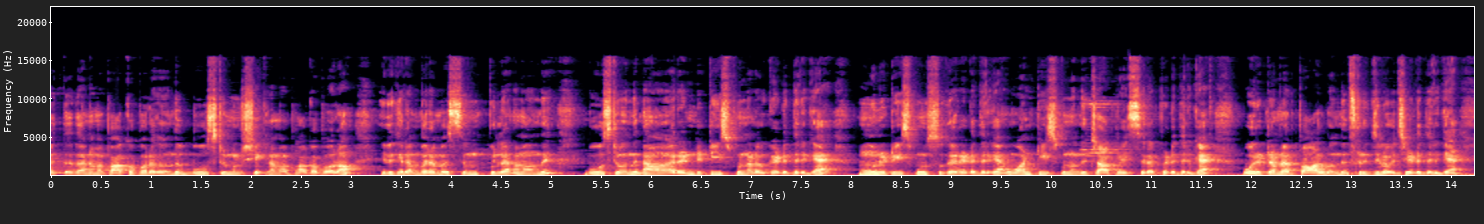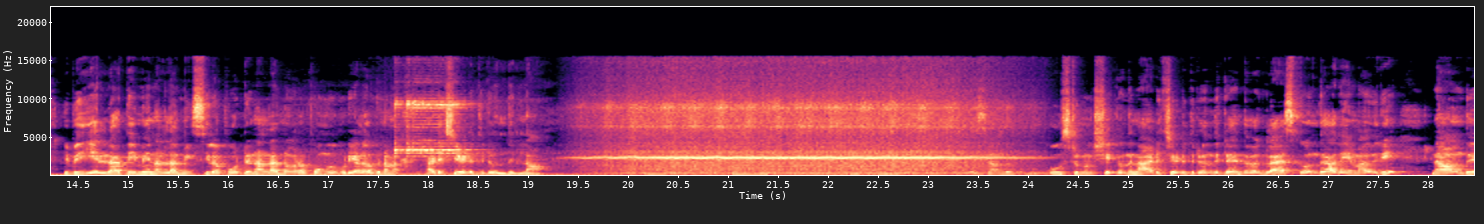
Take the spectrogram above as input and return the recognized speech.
அடுத்ததாக நம்ம பார்க்க போகிறது வந்து பூஸ்ட் மில்க் ஷேக் நம்ம பார்க்க போகிறோம் இதுக்கு ரொம்ப ரொம்ப சிம்பிளாக நம்ம வந்து பூஸ்ட் வந்து நான் ரெண்டு டீஸ்பூன் அளவுக்கு எடுத்திருக்கேன். மூணு டீஸ்பூன் சுகர் எடுத்திருக்கேன். ஒன் டீஸ்பூன் வந்து சாக்லேட் சிரப் எடுத்திருக்கேன். ஒரு டம்ளர் பால் வந்து ஃப்ரிட்ஜில் வச்சு எடுத்திருக்கேன். இப்போ எல்லாத்தையுமே நல்லா மிக்சியில் போட்டு நல்லா நுர பொங்கக்கூடிய அளவுக்கு நம்ம அடித்து எடுத்துகிட்டு வந்துடலாம். வந்து பூஸ்ட் மில்க் ஷேக் வந்து நான் அடித்து எடுத்துகிட்டு வந்துட்டேன். இந்த கிளாஸ்க்கு வந்து அதே மாதிரி நான் வந்து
